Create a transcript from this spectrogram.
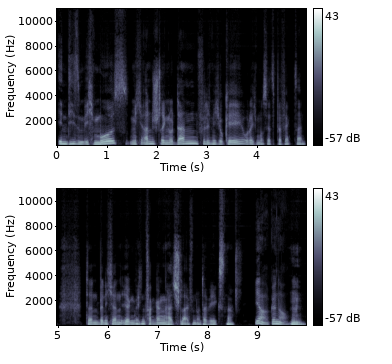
in diesem ich muss mich anstrengen, nur dann fühle ich mich okay oder ich muss jetzt perfekt sein. Dann bin ich an irgendwelchen Vergangenheitsschleifen unterwegs, ne? Ja, genau. Hm.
